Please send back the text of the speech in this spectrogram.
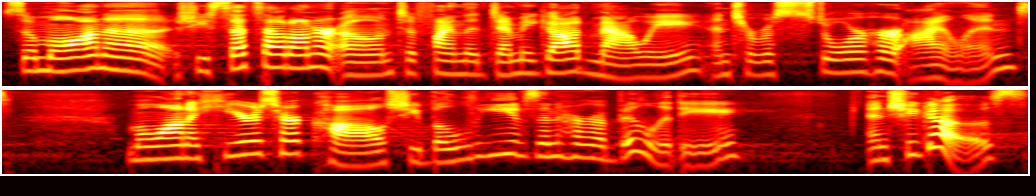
So Moana, she sets out on her own to find the demigod Maui and to restore her island. Moana hears her call, she believes in her ability, and she goes.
